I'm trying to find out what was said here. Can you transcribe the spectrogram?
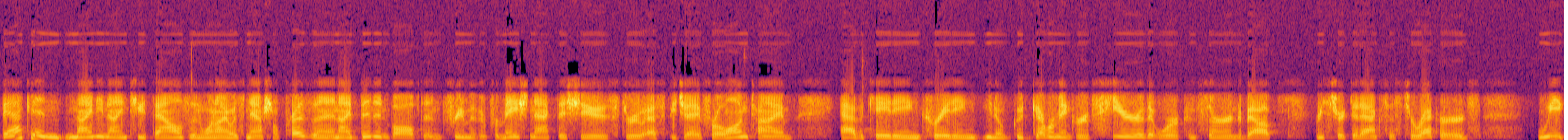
back in 99, 2000, when I was national president, and I'd been involved in Freedom of Information Act issues through SPJ for a long time, advocating, creating, you know, good government groups here that were concerned about restricted access to records, we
